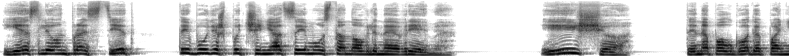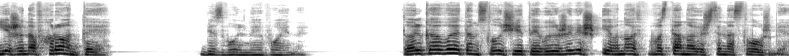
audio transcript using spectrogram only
Если он простит, ты будешь подчиняться ему установленное время. И еще, ты на полгода понижена в хронты». Безвольные воины. «Только в этом случае ты выживешь и вновь восстановишься на службе».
